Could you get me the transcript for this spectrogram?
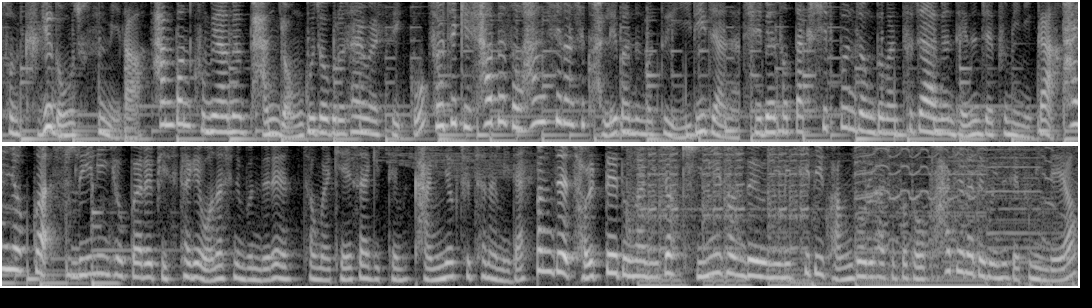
전 그게 너무 좋습니다. 한 번 구매하면 반영구적으로 사용할 수 있고 솔직히 샵에서 1시간씩 관리받는 것도 일이잖아. 집에서 딱 10분 정도만 투자하면 되는 제품이니까 탄력과 슬리밍 효과를 비슷하게 원하시는 분들은 정말 개사기템 강력 추천합니다. 현재 절대 동안이죠. 김희선 배우님이 TV 광고를 하셔서 더욱 화제가 되고 있는 제품인데요.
